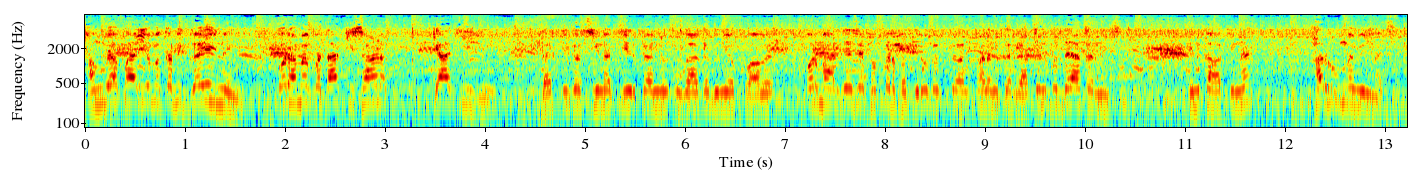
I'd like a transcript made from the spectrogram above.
हम व्यापारियों में कभी गए ही नहीं और हमें पता किसान क्या चीज़ हो। धरती का सीना चीर कर उगा कर दुनिया खुआवे और हमारे जैसे फक्कड़ फकीरों का पालन कर रहा तो इनको दया करनी चाहिए। इनका हक इन्हें हर रूप में मिलना चाहिए।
